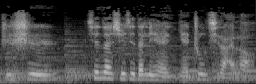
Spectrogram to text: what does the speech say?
只是现在学姐的脸严重起来了，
